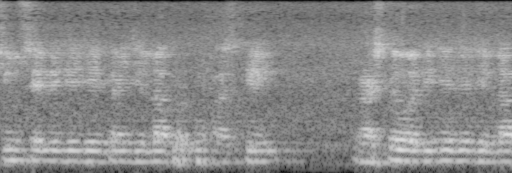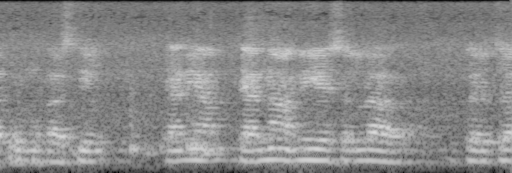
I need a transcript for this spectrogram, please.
शिवसेनेचे जे काही जिल्हा प्रमुख असतील राष्ट्रवादीचे जे जिल्हा प्रमुख असतील त्यांनी त्यांना आम्ही हे सल्ला करचा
